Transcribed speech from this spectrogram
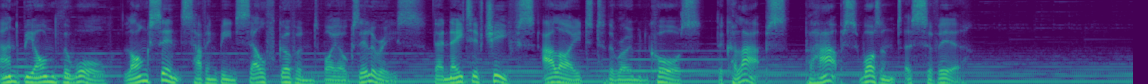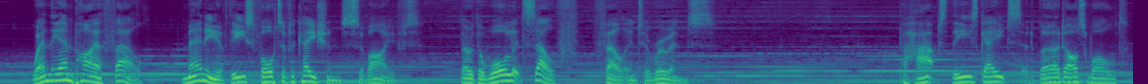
and beyond the wall, long since having been self governed by auxiliaries, their native chiefs allied to the Roman cause, the collapse perhaps wasn't as severe. When the empire fell, many of these fortifications survived, though the wall itself fell into ruins. Perhaps these gates at Birdoswald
